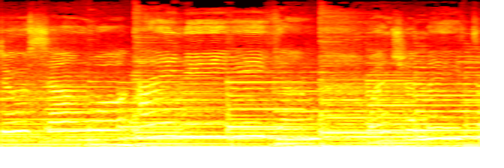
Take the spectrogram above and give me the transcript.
就像我爱你一样，完全没道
